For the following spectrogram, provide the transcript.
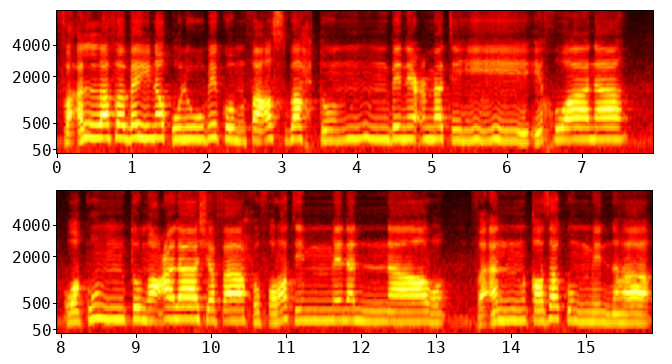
فألف بين قلوبكم فأصبحتم بنعمته إخوانا وكنتم على شفا حفرة من النار فأنقذكم منها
